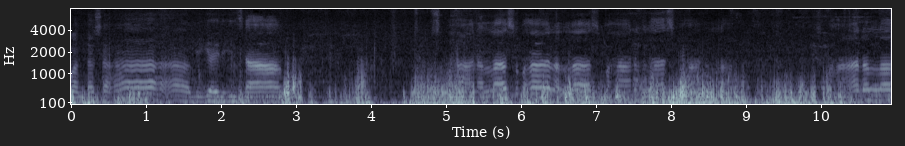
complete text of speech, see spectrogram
من تشاء بغير حساب subhanallah subhanallah subhanallah subhanallah. Subhanallah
